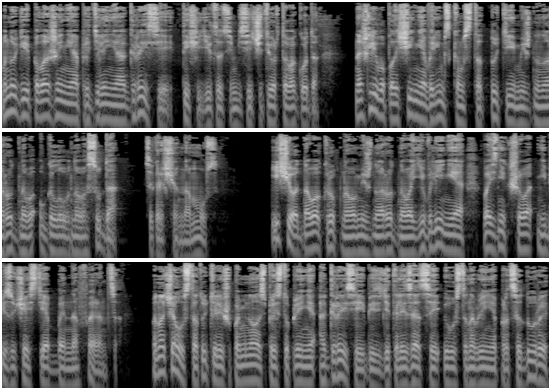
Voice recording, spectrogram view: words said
Многие положения определения агрессии 1974 года нашли воплощение в Римском статуте Международного уголовного суда, сокращенно МУС. Еще одного крупного международного явления, возникшего не без участия Бенна Ференца – Поначалу в статуте лишь упоминалось преступление агрессии без детализации и установления процедуры,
